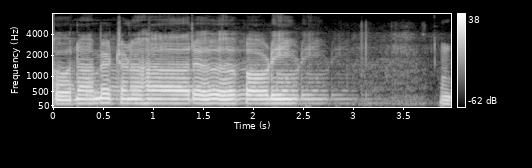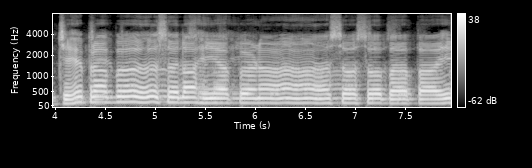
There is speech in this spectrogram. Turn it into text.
ਕੋ ਨਾ ਮਿਟਣ ਹਾਰ ਪੌੜੀ। ਜੇ ਪ੍ਰਭ ਸਲਾਹੀ ਆਪਣਾ, ਸੋ ਸੋਭਾ ਪਾਏ।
